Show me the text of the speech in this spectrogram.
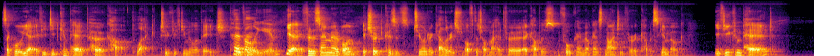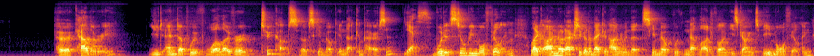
It's like, well, yeah, if you did compare per cup, like 250 mil of each. Per full cream- volume. yeah, for the same amount of volume, it should because it's 200 calories off the top of my head for a cup of full cream milk and it's 90 for a cup of skim milk. If you compared per calorie, you'd end up with well over two cups of skim milk in that comparison. Yes. Would it still be more filling? Like, I'm not actually going to make an argument that skim milk with that large volume is going to be more filling,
